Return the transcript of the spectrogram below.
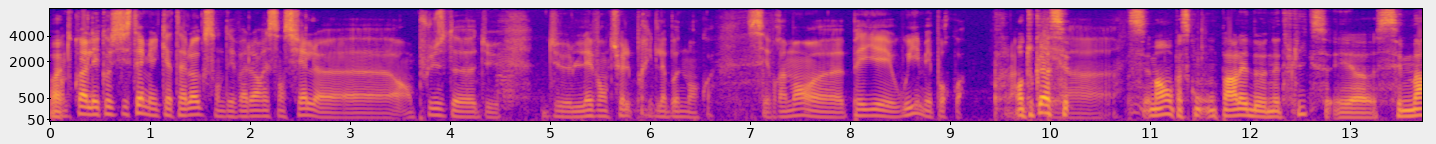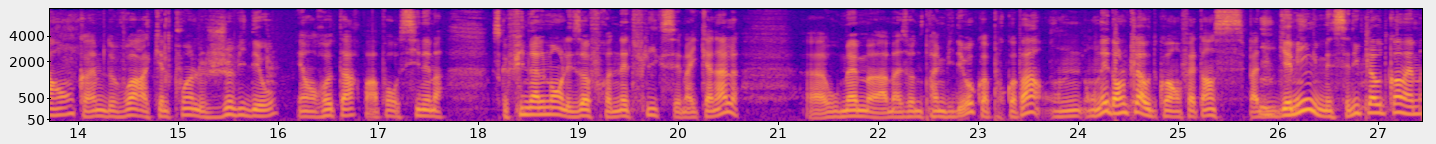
En tout cas, l'écosystème et le catalogue sont des valeurs essentielles euh, en plus de, l'éventuel prix de l'abonnement. C'est vraiment euh, payer, oui, mais pourquoi? En tout cas, euh, c'est marrant parce qu'on parlait de Netflix et euh, c'est marrant quand même de voir à quel point le jeu vidéo est en retard par rapport au cinéma. Parce que finalement, les offres Netflix et MyCanal, euh, ou même Amazon Prime Video, quoi, pourquoi pas, on, est dans le cloud, quoi, en fait. Hein. C'est pas du mhm. gaming, mais c'est du cloud quand même.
